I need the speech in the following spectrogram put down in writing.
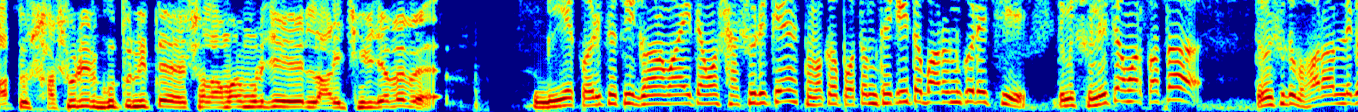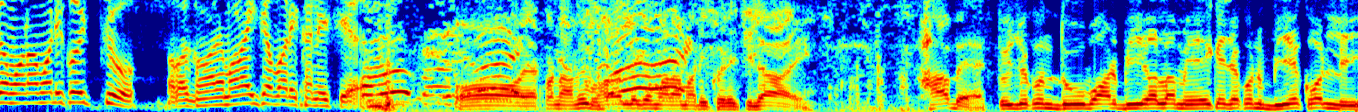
আর তোর শাশুড়ির গুতুনিতে শালা আমার মনে হয় যে লাড়ি ছিঁড়ে যাবে বে। বিয়ে করেছ কি মারাইতে আমার শাশুড়িকে? তোমাকে প্রথম থেকেই তো বারণ করেছি। তুমি শুনেছো আমার কথা? তুমি শুধু ভাড়ার লেগে মারামারি করছ আবার গাঁড় মারাই যাবার এখানে এসে। ও এখন আমি ভয় লেগে মারামারি করেছিলাই হবে তুই যখন দুবার বিয়ে হলাম মেয়েকে যখন বিয়ে করলি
